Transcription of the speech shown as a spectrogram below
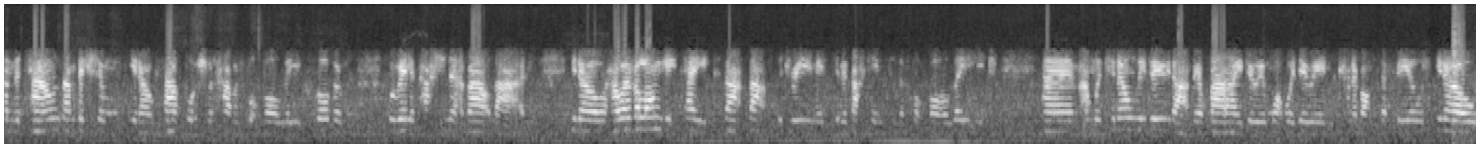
and the town's ambition. You know, Southport should have a football league club, and we're really passionate about that. And you know, however long it takes, that that's the dream is to be back into the football league. Um, and we can only do that by doing what we're doing kind of off the field. You know,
